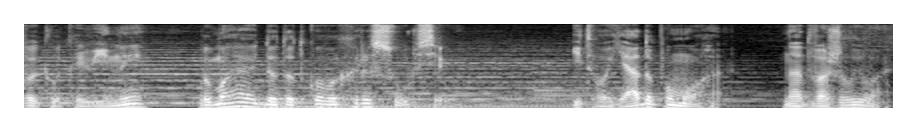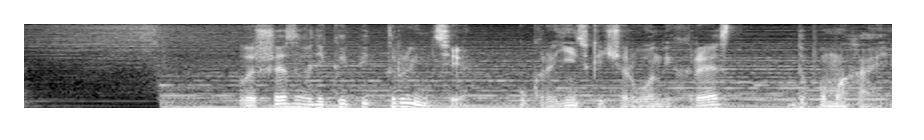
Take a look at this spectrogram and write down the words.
Виклики війни вимагають додаткових ресурсів, і твоя допомога надважлива. Лише завдяки підтримці Український Червоний Хрест допомагає.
